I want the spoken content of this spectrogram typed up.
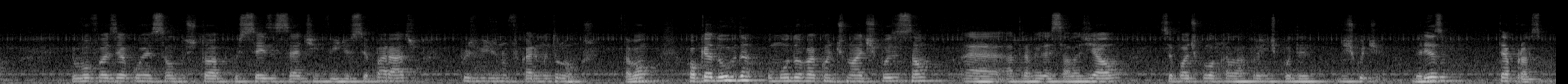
Eu vou fazer a correção dos tópicos 6 e 7 em vídeos separados, para os vídeos não ficarem muito longos. tá bom? Qualquer dúvida, o Moodle vai continuar à disposição é, através das salas de aula. Você pode colocar lá para a gente poder discutir, beleza? Até a próxima.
